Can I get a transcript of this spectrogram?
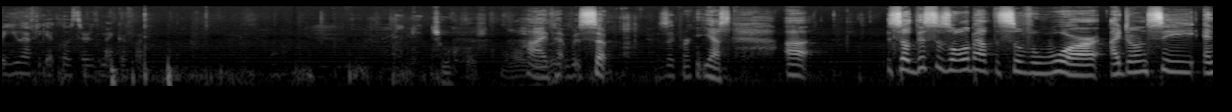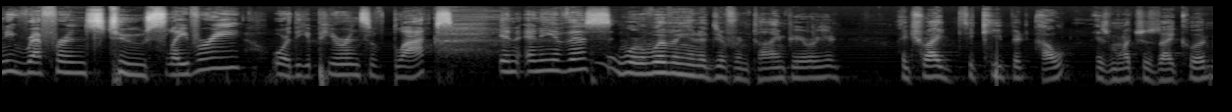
but you have to get closer to the microphone. Hi, that was so, is it working? Yes. Uh, So this is all about the Civil War. I don't see any reference to slavery or the appearance of blacks in any of this. We're living in a different time period. I tried to keep it out as much as I could.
